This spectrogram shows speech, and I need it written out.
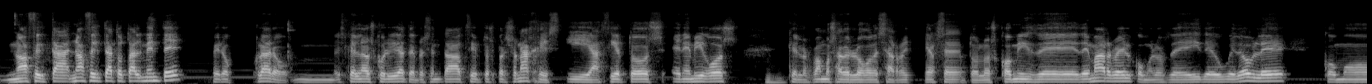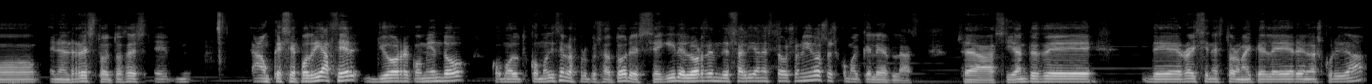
no afecta, no afecta totalmente, pero claro, mm, es que en la oscuridad te presenta a ciertos personajes y a ciertos enemigos que los vamos a ver luego desarrollarse tanto los cómics de, de Marvel como los de IDW, como en el resto. Entonces, eh, aunque se podría hacer, yo recomiendo, como, como dicen los propios autores, seguir el orden de salida en Estados Unidos es como hay que leerlas. O sea, si antes de, de Rising Storm hay que leer en la oscuridad,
